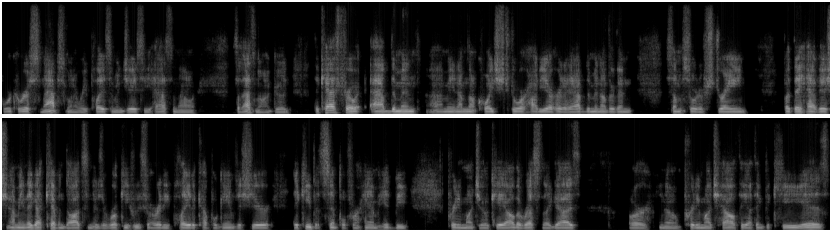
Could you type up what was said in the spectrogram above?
four career snaps going to replace him in J.C. Hassenauer. So that's not good. DeCastro abdomen, I mean, I'm not quite sure how do you hurt an abdomen other than some sort of strain, but they have issue. I mean, they got Kevin Dotson, who's a rookie who's already played a couple games this year. They keep it simple for him. He'd be pretty much okay. All the rest of the guys are, you know, pretty much healthy. I think the key is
